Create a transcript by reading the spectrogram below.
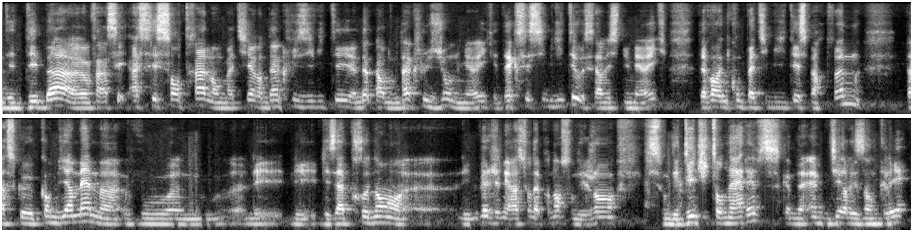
des débats, euh, enfin c'est assez central en matière d'inclusivité, euh, pardon, d'inclusion numérique et d'accessibilité aux services numériques, d'avoir une compatibilité smartphone, parce que quand bien même vous, les, les, apprenants les nouvelles générations d'apprenants sont des gens qui sont des digital natives, comme aiment dire les Anglais,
